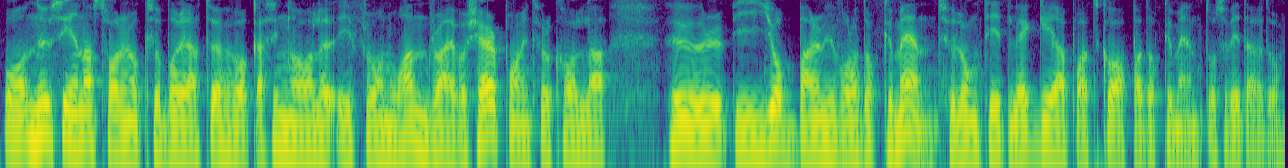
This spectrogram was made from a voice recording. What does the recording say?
Och nu senast har den också börjat övervaka signaler ifrån OneDrive och SharePoint för att kolla hur vi jobbar med våra dokument. Hur lång tid lägger jag på att skapa dokument och så vidare. Då.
